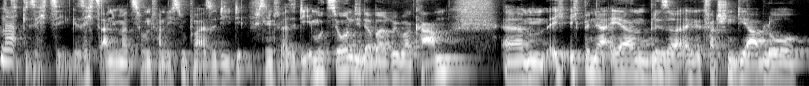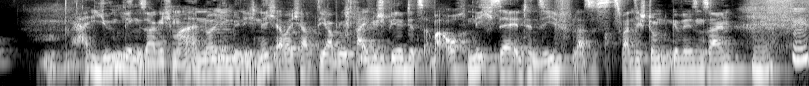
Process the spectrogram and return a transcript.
ja. die, Gesichts die Gesichtsanimation fand ich super. Also die, die beziehungsweise die Emotionen, die dabei rüberkamen. Ähm, ich, ich bin ja eher ein Blizzard, äh, Quatsch, ein Diablo ja, Jüngling, sage ich mal. Ein Neuling mhm. bin ich nicht, aber ich habe Diablo 3 gespielt, jetzt aber auch nicht sehr intensiv. Lass es 20 Stunden gewesen sein. Mhm. mhm.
